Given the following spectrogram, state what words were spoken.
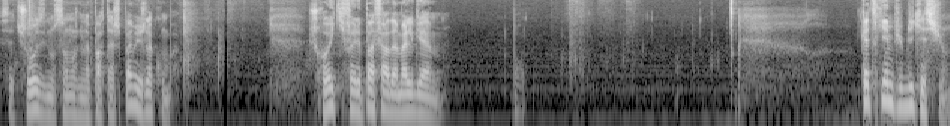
cette chose, et non seulement je ne la partage pas, mais je la combats. Je croyais qu'il ne fallait pas faire d'amalgame. Quatrième publication.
